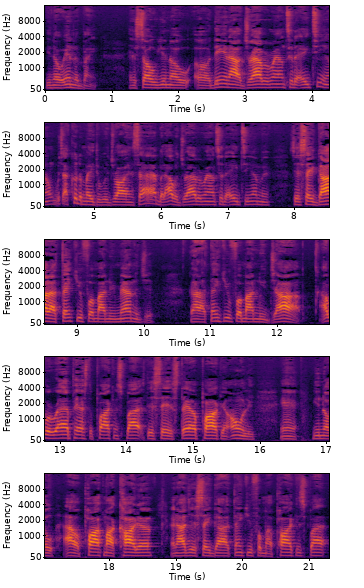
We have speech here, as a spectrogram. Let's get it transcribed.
you know, in the bank. And so, you know, uh, then I'll drive around to the ATM, which I could have made the withdrawal inside, but I would drive around to the ATM and just say, God, I thank you for my new manager. God, I thank you for my new job. I would ride past the parking spots that says staff parking only. And, you know, I would park my car there and I just say, God, thank you for my parking spot.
